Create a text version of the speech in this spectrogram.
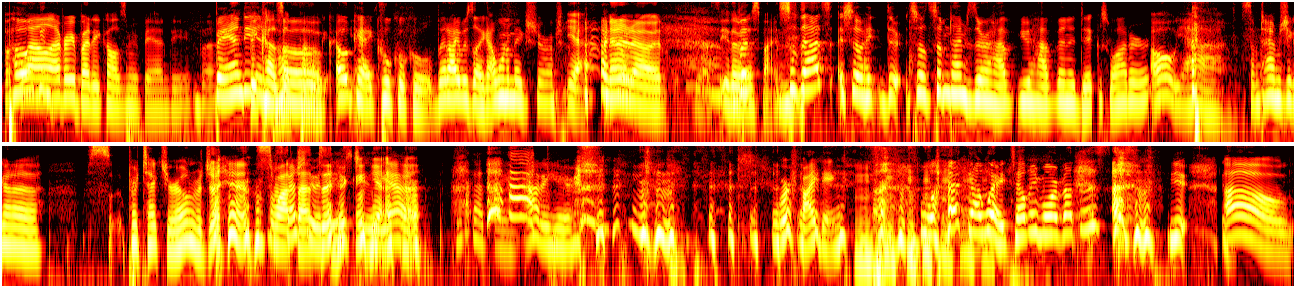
Pogue well, and- everybody calls me Bandy. But Bandy because and of Pogue. Pogue. Okay, cool, cool, cool. But I was like, I want to make sure I'm. Yeah. No, no, no. It, yes, either But, is fine. So that's so. There, so sometimes there have you have been a dick swatter. oh yeah. Sometimes you gotta s- protect your own vagina and swat Especially that dick. two. Yeah. Get that thing out of here. We're fighting. what? Now wait, tell me more about this. You, Oh,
